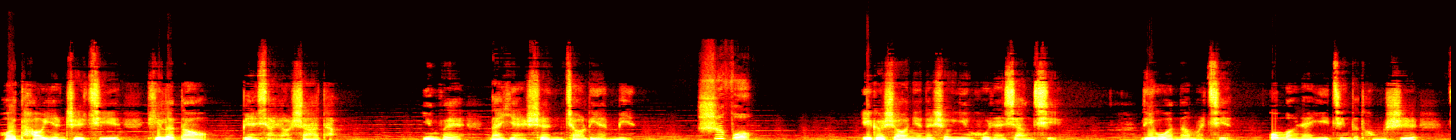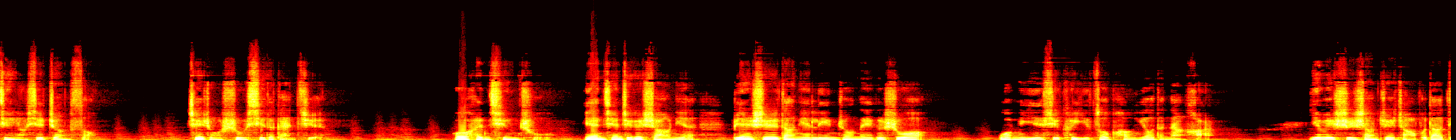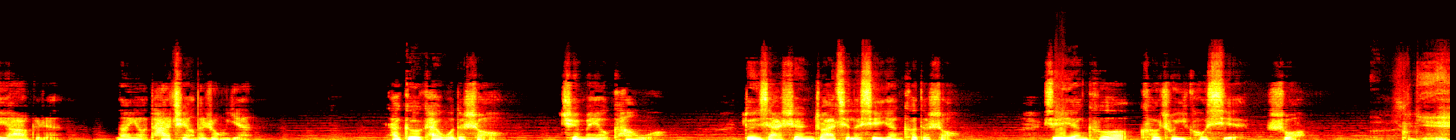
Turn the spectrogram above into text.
我讨厌至极，提了刀便想要杀他，因为那眼神叫怜悯。师傅，一个少年的声音忽然响起，离我那么近，我猛然一惊的同时，竟有些怔悚。这种熟悉的感觉，我很清楚，眼前这个少年，便是当年林中那个说“我们也许可以做朋友”的男孩，因为世上绝找不到第二个人，能有他这样的容颜。他割开我的手，却没有看我，蹲下身抓起了谢烟客的手。谢烟客咳出一口血，说：“你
